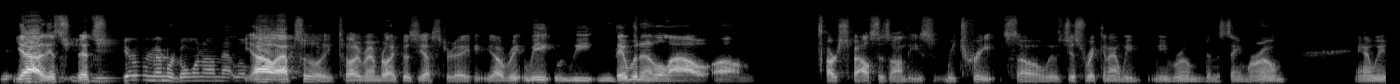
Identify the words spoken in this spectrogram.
yeah, it's it's. You, remember going on that little? Yeah, oh, absolutely. Totally remember like it was yesterday. You know, we we, we they wouldn't allow. um our spouses on these retreats. So it was just Rick and I. We we roomed in the same room, and we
